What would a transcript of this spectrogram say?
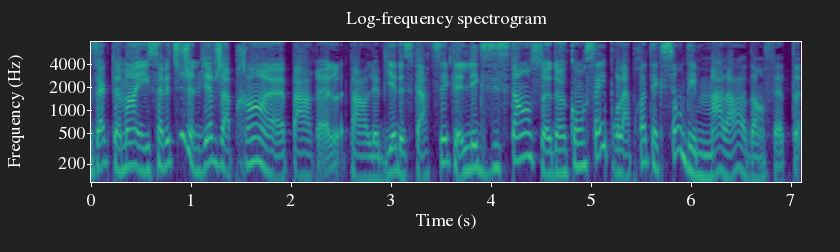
Exactement. Et savais-tu, Geneviève, j'apprends euh, par euh, par le biais de cet article l'existence d'un conseil pour la protection des malades, en fait,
